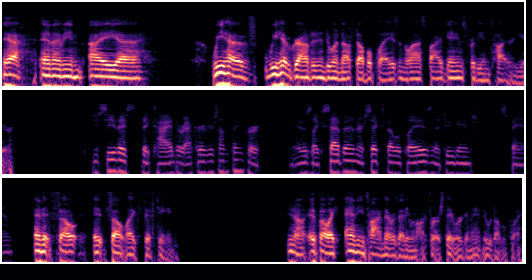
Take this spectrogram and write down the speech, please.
Yeah, and I mean, I uh we have we have grounded into enough double plays in the last 5 games for the entire year. Did you see they they tied the record or something for? It was like seven or six double plays in a two game span. And it felt record. it felt like 15. You know, it felt like any time there was anyone on first, they were going to hit into a double play.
